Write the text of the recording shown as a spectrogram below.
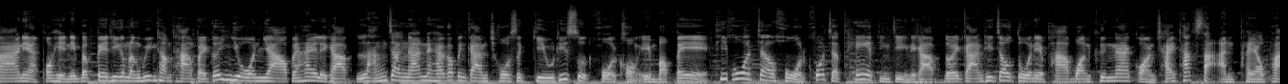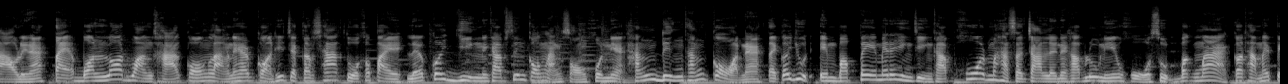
มาเนี่ยพอเห็นเอ็มบัปเป้ที่กำลังวิ่งทำทางไปก็โยนยาวไปให้เลยครับหลังจากนั้นนะครับก็เป็นการโชว์สกิลที่สุดโหดของเอ็มบัปเป้ที่โคตรจะโหดโคตรจะเทพจริงๆนะครับ โดยการที่เจ้าตัวเนี่ยพาบอลขึ้นหน้าก่อนใช้ทักษะอันแพรวๆเลยนะ แต่บอลลอดวางขากองหลังนะครับ ก่อนที่จะกระชากตัวเข้าไป แล้วก็ยิงนะครับ ซึ่งกองหลัง 2 คนเนี่ยทั้งดึงทั้งกอดนะ แต่ก็หยุดเอ็มบัปเป้ไม่ได้จริงๆครับ โคตรมหัศจรรย์เลยนะครับลูกนี้โหสุดมากๆ ก็ทำให้เป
